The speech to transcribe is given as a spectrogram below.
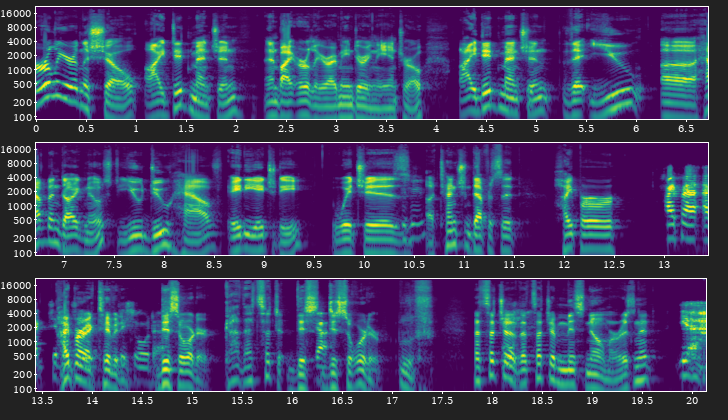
earlier in the show, I did mention, and by earlier, I mean during the intro, I did mention that you uh, have been diagnosed. You do have ADHD, which is Mm-hmm. attention deficit hyper hyperactivity, hyperactivity disorder. Disorder. God, that's such a dis- Yeah. disorder. Oof. That's such a that's such a misnomer, isn't it? yeah,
